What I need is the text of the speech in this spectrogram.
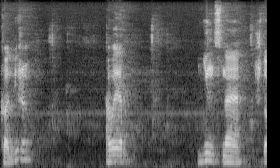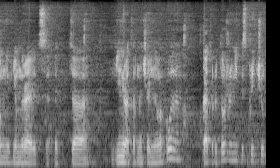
CodeVision AVR. Единственное, что мне в нем нравится, это генератор начального кода, который тоже не без причуд.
